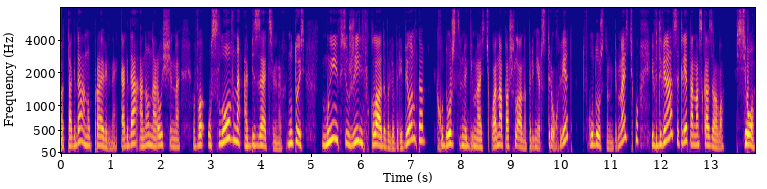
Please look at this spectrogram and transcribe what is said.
вот тогда оно правильное. Когда оно нарощено в условно обязательных. Ну, то есть мы всю жизнь вкладывали в ребенка художественную гимнастику. Она пошла, например, с трех лет в художественную гимнастику, и в 12 лет она сказала, все,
